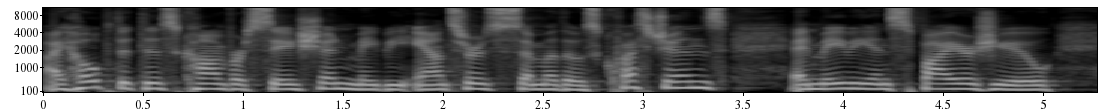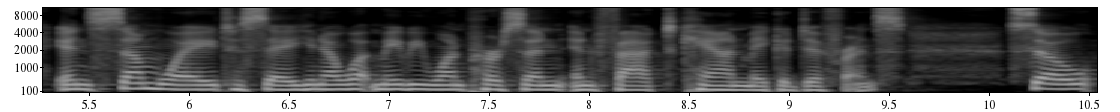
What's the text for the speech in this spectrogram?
I hope that this conversation maybe answers some of those questions and maybe inspires you in some way to say you know what? Maybe one person in fact can make a difference so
